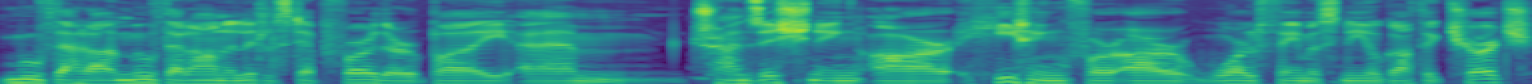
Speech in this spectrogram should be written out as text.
moved that on moved that on a little step further by um, transitioning our heating for our world famous neo Gothic church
